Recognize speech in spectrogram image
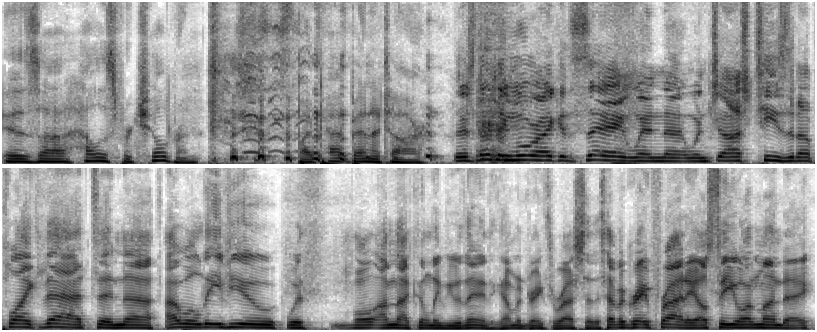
is uh, "Hell Is for Children" by Pat Benatar. There's nothing more I can say when uh, when Josh tees it up like that, and uh, I will leave you with. Well, I'm not going to leave you with anything. I'm going to drink the rest of this. Have a great Friday. I'll see you on Monday.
